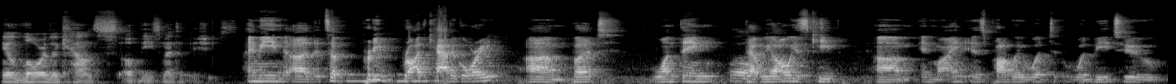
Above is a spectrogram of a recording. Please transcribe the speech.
you know lower the counts of these mental issues? I mean, uh, it's a pretty broad category. Um, but one thing Well, that we always keep um, in mind is probably what would be to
